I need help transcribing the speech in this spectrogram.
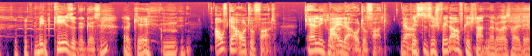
mit Käse gegessen Okay. auf der Autofahrt. Ehrlich wahr? Bei der Autofahrt. Ja. Bist du zu spät aufgestanden oder was heute?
